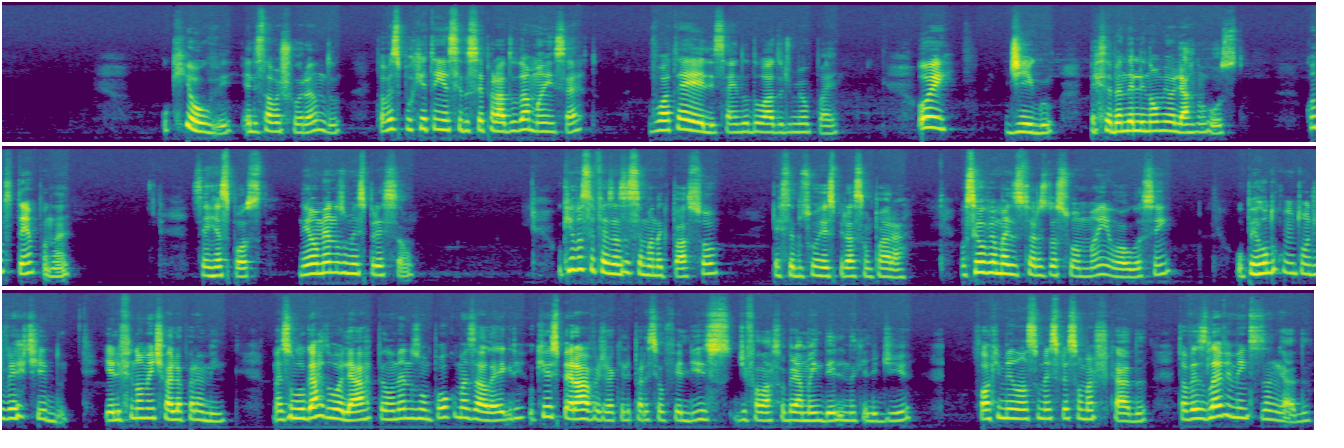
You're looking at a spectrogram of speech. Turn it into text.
O que houve? Ele estava chorando? Talvez porque tenha sido separado da mãe, certo? Vou até ele, saindo do lado de meu pai. Oi! Digo, percebendo ele não me olhar no rosto. Quanto tempo, né? Sem resposta, nem ao menos uma expressão. O que você fez essa semana que passou? Percebo sua respiração parar. Você ouviu mais histórias da sua mãe ou algo assim? O pergunto com um tom divertido, e ele finalmente olha para mim. Mas no lugar do olhar, pelo menos um pouco mais alegre, o que eu esperava, já que ele pareceu feliz de falar sobre a mãe dele naquele dia, Flock me lança uma expressão machucada, talvez levemente zangada.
